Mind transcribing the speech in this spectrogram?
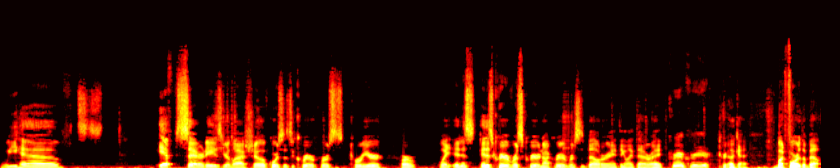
We have. If Saturday is your last show, of course, it's a career versus career. Or wait, it is it is career versus career, not career versus belt or anything like that, right? Career, career. Career- Okay, but for the belt.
